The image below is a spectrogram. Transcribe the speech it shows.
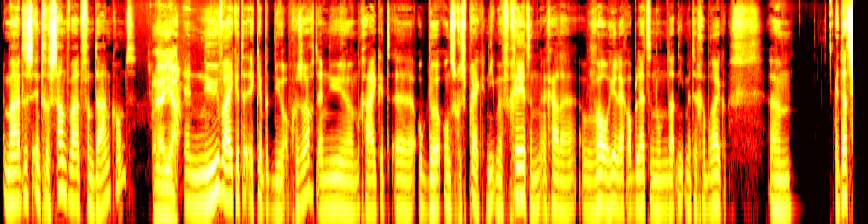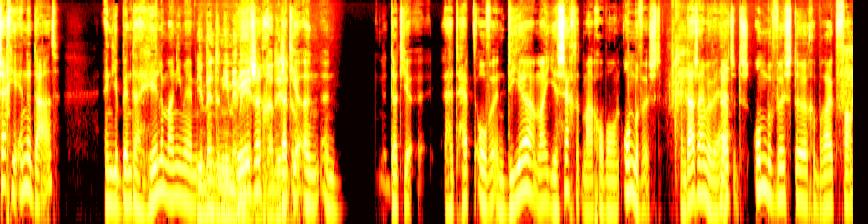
maar het is interessant waar het vandaan komt. Eh, ja, En nu, waar ik het, ik heb het nu opgezocht en nu ehm, ga ik het eh, ook door ons gesprek niet meer vergeten en ga er wel heel erg op letten om dat niet meer te gebruiken. Ehm, dat zeg je inderdaad. En je bent daar helemaal niet mee Je bent er niet mee bezig, dat is het je ook. een, een dat je het hebt over een dier, maar je zegt het maar gewoon onbewust. En daar zijn we weer. Ja. Het is onbewuste gebruik van.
